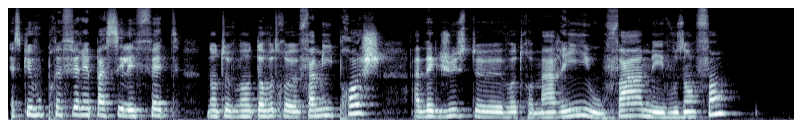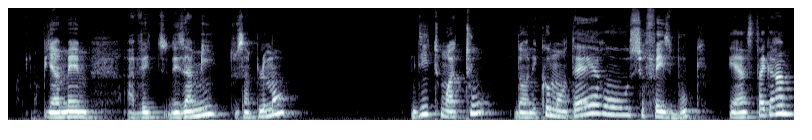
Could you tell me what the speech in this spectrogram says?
Est-ce que vous préférez passer les fêtes dans, dans votre famille proche avec juste euh, votre mari ou femme et vos enfants? Ou bien même avec des amis, tout simplement? Dites-moi tout dans les commentaires ou sur Facebook et Instagram.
